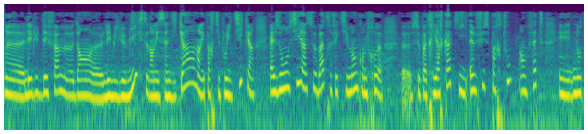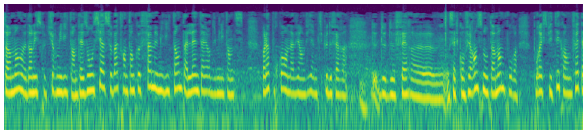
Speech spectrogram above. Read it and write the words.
euh, les luttes des femmes dans euh, les milieux mixtes, dans les syndicats, dans les partis politiques, elles ont aussi à se battre effectivement contre euh, ce patriarcat qui infuse partout en fait, et notamment dans les structures militantes. Elles ont aussi à se battre en tant que femmes militantes à l'intérieur du militantisme. Voilà pourquoi on avait envie un petit peu de faire cette conférence, notamment pour expliquer qu'en fait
